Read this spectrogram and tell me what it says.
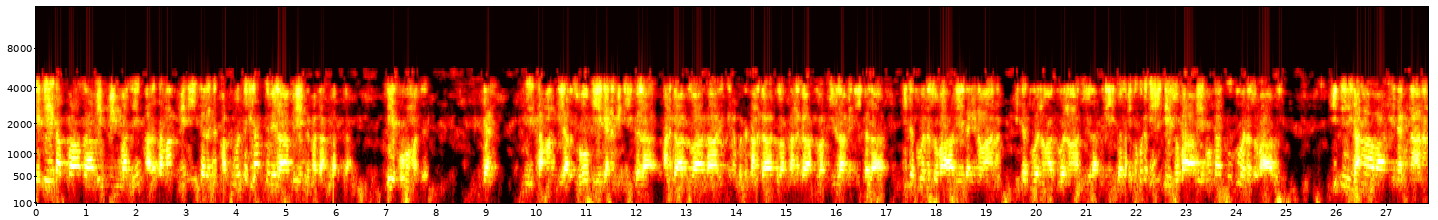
එක එකක් පාසා පිටින් වශයෙන් අර තමක් මෙහි කරන කටුවට ඉලක්ක වෙලා පේන්න පටන් ගත්තා. ඒ කොහොමද? දැන් මේ තමන්ගේ අර ශෝකයේ ගැන මෙහි කළා කනගාටු ආකාරයෙන් කෙනෙකුට කනගාටුවක් කනගාටුවක් කියලා මෙහි කළා. හිත දුවන ස්වභාවය දැනෙනවා නම් හිත දුවනවා දුවනවා කියලා මෙහි කළා. එතකොට මේ හිතේ ස්වභාවය මොකක්ද දුවන ස්වභාවය? හිතේ යනවා වාසිය දැක්නා නම්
